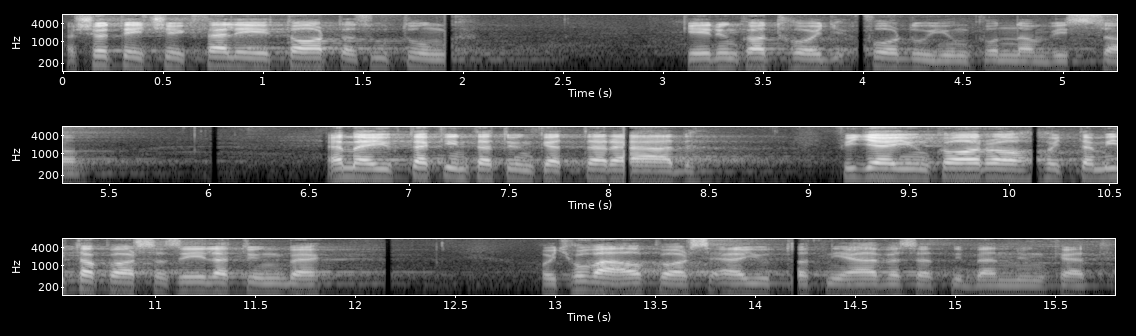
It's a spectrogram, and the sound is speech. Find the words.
a sötétség felé tart az utunk, Kérünk ad, hogy forduljunk onnan vissza. Emeljük tekintetünket terád, figyeljünk arra, hogy Te mit akarsz az életünkbe, hogy hová akarsz eljuttatni, elvezetni bennünket.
